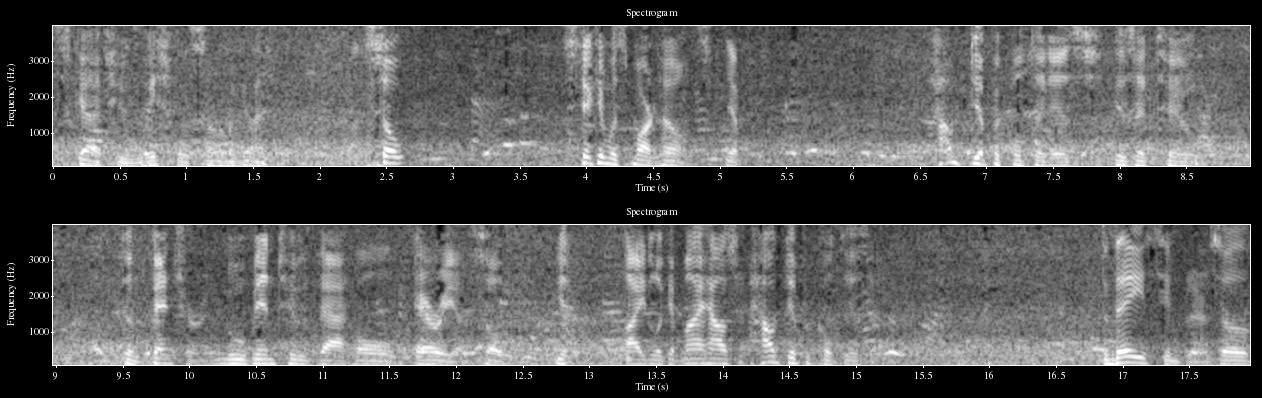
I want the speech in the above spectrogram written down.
Scott, you wasteful son of a gun." So, sticking with smart homes, yep. how difficult it is is it to to venture and move into that whole area? So, you know, I look at my house. How difficult is it? Today is simpler. So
